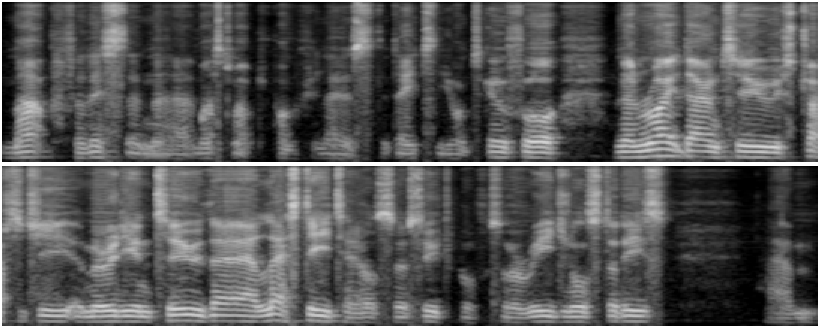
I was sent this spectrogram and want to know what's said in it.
map for this, then uh, master map topography layer is the data you want to go for. And then right down to Strategi and Meridian 2, they're less detailed, so suitable for sort of regional studies. Um,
